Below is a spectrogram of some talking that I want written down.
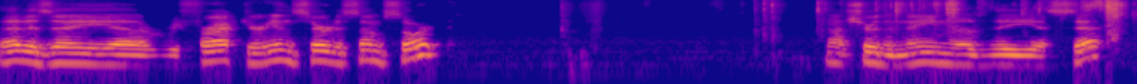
That is a uh, refractor insert of some sort. Not sure the name of the uh, set.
